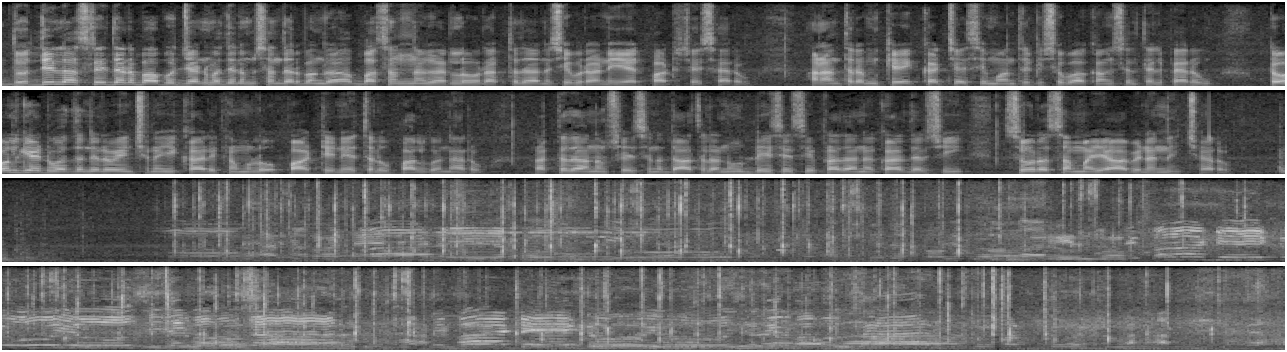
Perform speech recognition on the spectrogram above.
దుద్దిల్ల శ్రీధర్ బాబు జన్మదినం సందర్భంగా బసంత్ నగర్లో రక్తదాన శిబిరాన్ని ఏర్పాటు చేశారు. అనంతరం కేక్ కట్ చేసి మంత్రికి శుభాకాంక్షలు తెలిపారు. టోల్గేట్ వద్ద నిర్వహించిన ఈ కార్యక్రమంలో పార్టీ నేతలు పాల్గొన్నారు. రక్తదానం చేసిన దాతలను డీసీసీ ప్రధాన కార్యదర్శి సూరసమ్మయ్య అభినందించారు.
